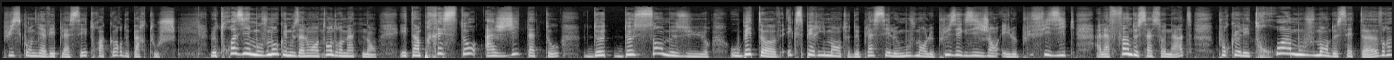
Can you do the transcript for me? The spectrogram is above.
puisqu'on y avait placé trois cordes par touche. Le troisième mouvement que nous allons entendre maintenant est un presto agitato de 200 mesures, où Beethoven expérimente de placer le mouvement le plus exigeant et le plus physique à la fin de sa sonate pour que les trois mouvements de cette œuvre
